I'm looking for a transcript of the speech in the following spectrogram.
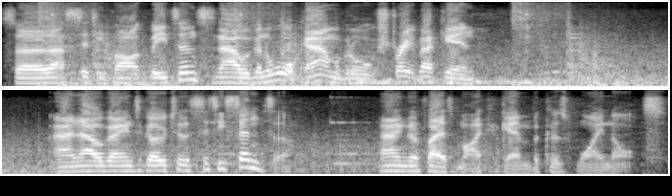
So that's City Park beaten, so now we're going to walk out and we're going to walk straight back in. And now we're going to go to the city centre. And I'm going to play as Mike again, because why not?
